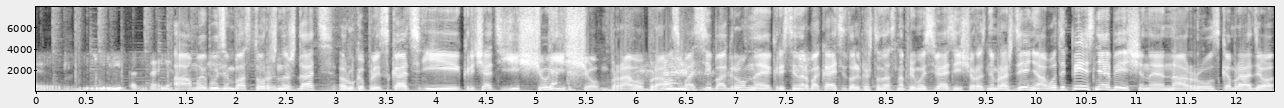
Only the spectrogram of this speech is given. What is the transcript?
и так далее. А мы будем восторженно ждать, рукоплескать и кричать еще, еще. Браво, браво. Спасибо огромное. Кристина Арбакайте только что у нас на прямой связи. Еще раз днем рождения. А вот и песня обещанная на русском радио.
